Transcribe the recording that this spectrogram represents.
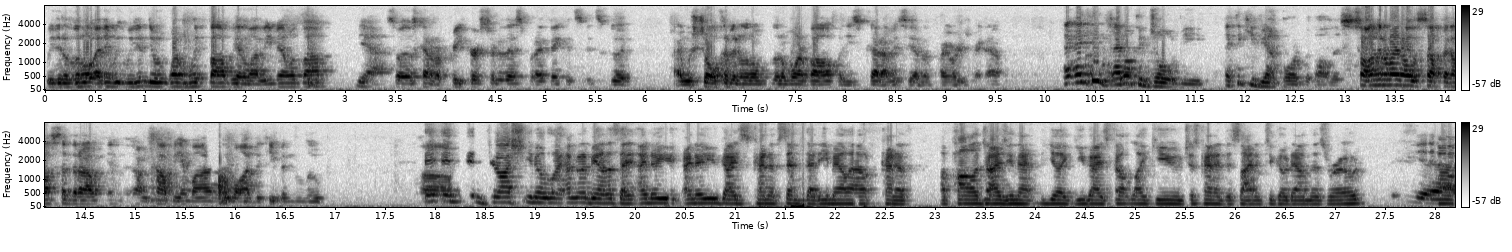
We did a little. I think we, we didn't do one with Bob. We had a lot of email with Bob. yeah. So it was kind of a precursor to this, but I think it's it's good. I wish Joel could have been a little little more involved, but he's got obviously other priorities right now. I, I think I don't think Joel would be. I think he'd be on board with all this. So I'm gonna write all this up and I'll send it out and I'll copy him on and want to keep it in the loop. Um, And, and, and Josh, you know, like I'm going to be honest. I, I know you. I know you guys kind of sent that email out, kind of apologizing that you, like you guys felt like you just kind of decided to go down this road. Yeah, um,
